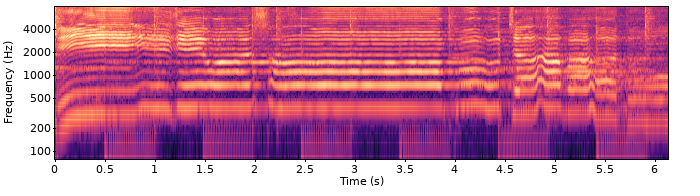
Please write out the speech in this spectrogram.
이제 와서 붙잡아도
